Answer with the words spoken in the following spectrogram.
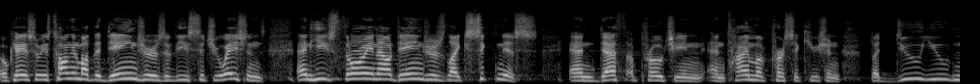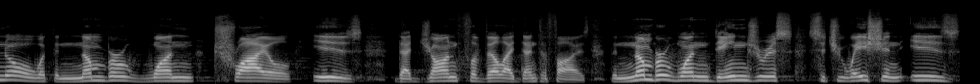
Okay, so he's talking about the dangers of these situations, and he's throwing out dangers like sickness and death approaching and time of persecution. But do you know what the number one trial is that John Flavel identifies? The number one dangerous situation is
